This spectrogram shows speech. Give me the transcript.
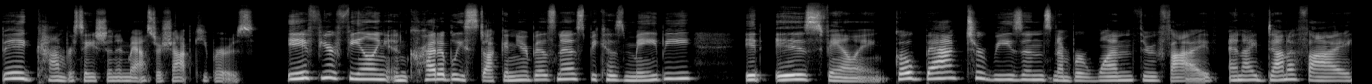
big conversation in Master Shopkeepers. If you're feeling incredibly stuck in your business because maybe it is failing, go back to reasons number one through five and identify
